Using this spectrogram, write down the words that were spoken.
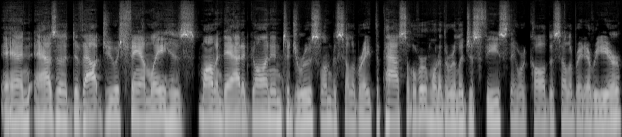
And as a devout Jewish family, his mom and dad had gone into Jerusalem to celebrate the Passover, one of the religious feasts they were called to celebrate every year.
